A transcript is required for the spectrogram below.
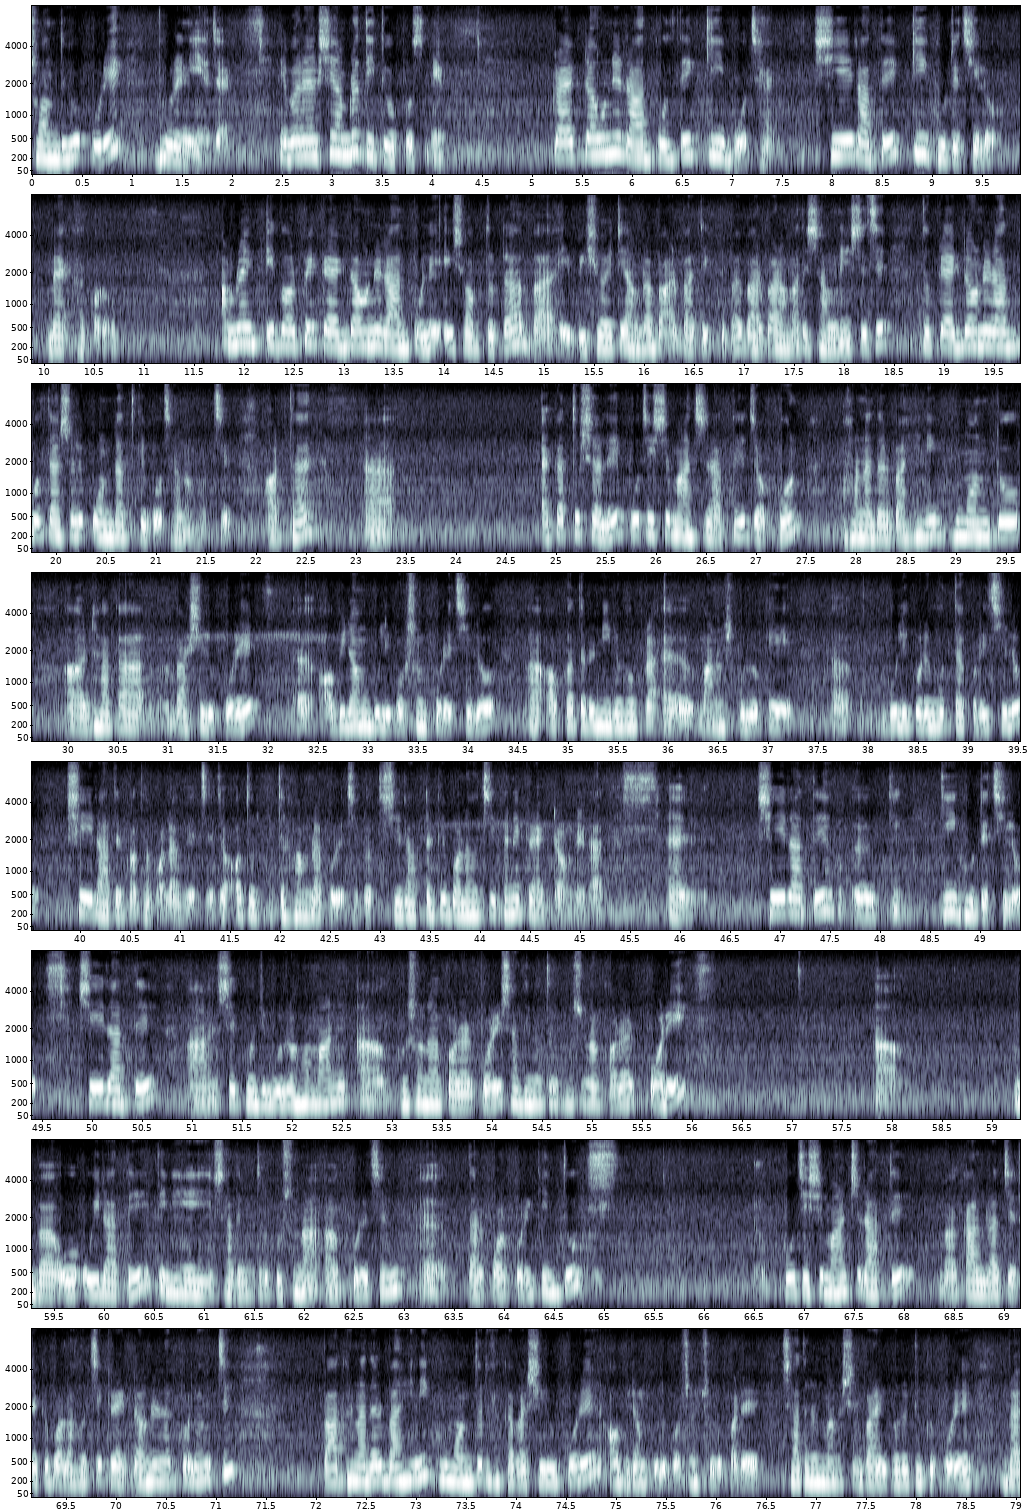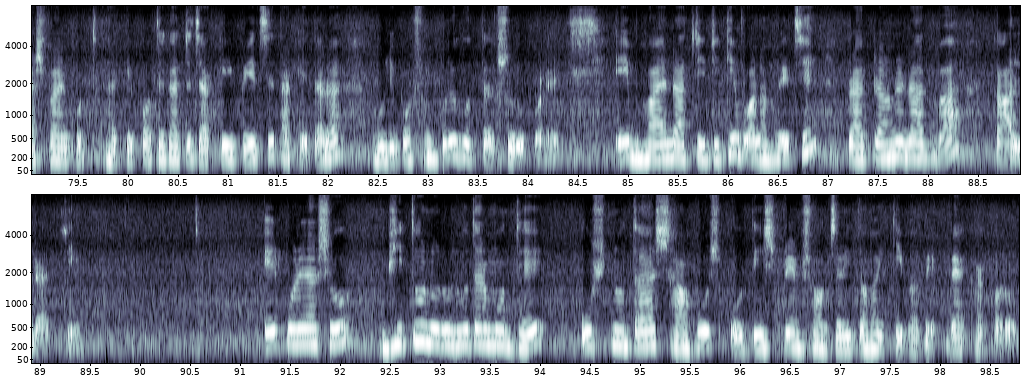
সন্দেহ করে ধরে নিয়ে যায়। এবারে আসি আমরা দ্বিতীয় প্রশ্নে। ক্র্যাকডাউনের রাত বলতে কি বোঝায়? সে রাতে কি ঘটেছিল? ব্যাখ্যা করো। আমরা এই- গল্পে ক্র্যাকডাউনের রাত বলে এই শব্দটা বা এই বিষয়টি আমরা বারবার দেখতে পাই, বারবার আমাদের সামনে এসেছে। তো ক্র্যাকডাউনের রাত বলতে আসলে কোন রাতকে বোঝানো হচ্ছে? অর্থাৎ একাত্তর সালে পঁচিশে মার্চ রাতে যখন হানাদার বাহিনী ঘুমন্ত ঢাকাবাসীর উপরে অবিরাম গুলি বর্ষণ করেছিল। অকাতরে নিরীহ মানুষগুলোকে গুলি করে হত্যা করেছিল। সেই রাতের কথা বলা হয়েছে যে অতর্কিতে হামলা করেছিল। সেই রাতটাকে বলা হচ্ছে এখানে ক্র্যাকডাউনের রাত। সেই রাতে কি- ঘটেছিল? সেই রাতে শেখ মুজিবুর রহমান ঘোষণা করার পরে, স্বাধীনতার ঘোষণা করার পরে বা ওই রাতে তিনি এই স্বাধীনতার ঘোষণা করেছেন তার পরপরই কিন্তু পঁচিশে মার্চ রাতে বা কাল রাত যেটাকে বলা হচ্ছে ক্র্যাকডাউনের রাত বলা হচ্ছে পাক হানাদার বাহিনী ঘুমন্ত ঢাকাবাসীর উপরে অবিরাম গুলিবর্ষণ শুরু করে। সাধারণ মানুষের বাড়ি ঘরে ঢুকে পড়ে ব্রাশ ফায়ার করতে থাকে। পথে ঘাটে যাকেই পেয়েছে তাকে তারা গুলিবর্ষণ করে হত্যা শুরু করে। এই ভয়াল রাত্রিটিকে বলা হয়েছে ক্র্যাকডাউনের রাত বা কাল রাত্রি। এরপরে আসো, ভীতু নুরুল হুদার মধ্যে উষ্ণতা, সাহস ও দেশপ্রেম সঞ্চারিত হয় কীভাবে? ব্যাখ্যা করো।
